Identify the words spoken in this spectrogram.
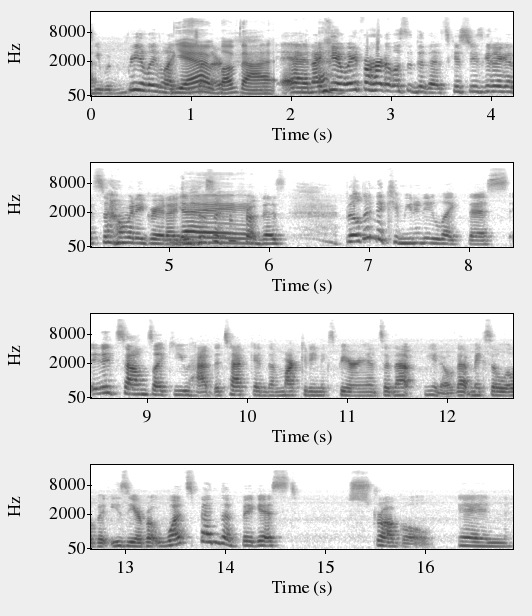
that. you would really like each yeah i other. would love that And I can't wait for her to listen to this because she's going to get so many great ideas Yay. from this. Building a community like this, it, it sounds like you had the tech and the marketing experience, and that you know that makes it a little bit easier. But what's been the biggest struggle in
